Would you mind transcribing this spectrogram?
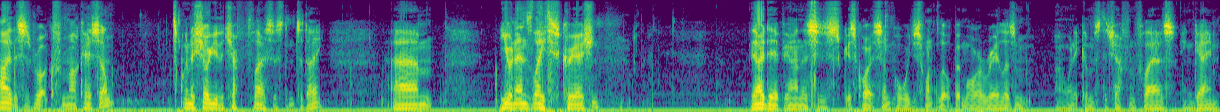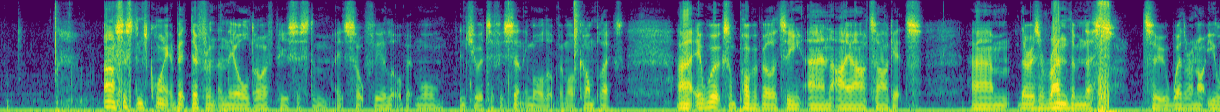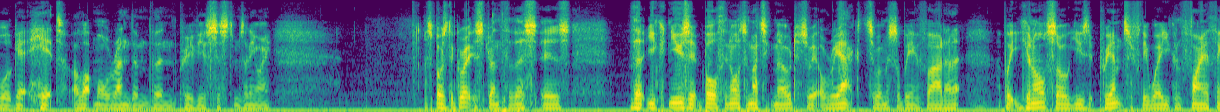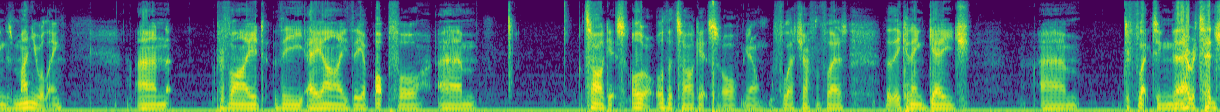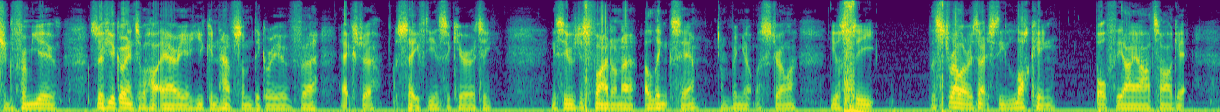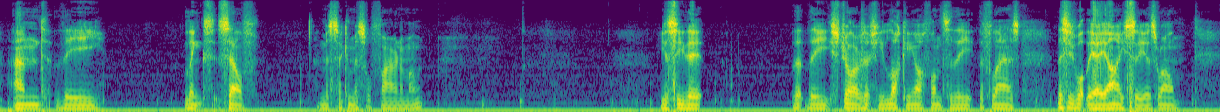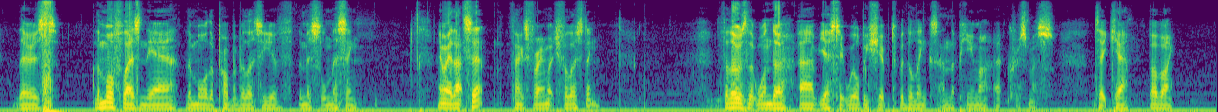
Hi, this is Rock from RKSL. I'm going to show you the Chaff Flare system today. Um, UNN's latest creation. The idea behind this is, is quite simple. We just want a little bit more realism uh, when it comes to chaff and flares in game. Our system's quite a bit different than the old OFP system. It's hopefully a little bit more intuitive. It's certainly more a little bit more complex. Uh, it works on probability and IR targets. Um, there is a randomness to whether or not you will get hit a lot more random than previous systems anyway. I suppose the greatest strength of this is that you can use it both in automatic mode, so it'll react to a missile being fired at it, but you can also use it preemptively where you can fire things manually and provide the AI, the OPFOR, um, targets, or other targets, or you know, flare chaff and flares that they can engage um, deflecting their attention from you. So if you're going into a hot area, you can have some degree of uh, extra safety and security. You see we've just fired on a, a lynx here. I'm bringing up my Strela. You'll see the Strela is actually locking both the IR target and the lynx itself. And the second missile fire in a moment. You'll see that that the Strela is actually locking off onto the, the flares. This is what the AI see as well. There's the more flares in the air, the more the probability of the missile missing. Anyway, that's it. Thanks very much for listening. For those that wonder, um, yes, it will be shipped with the Lynx and the Puma at Christmas. Take care. Bye bye.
